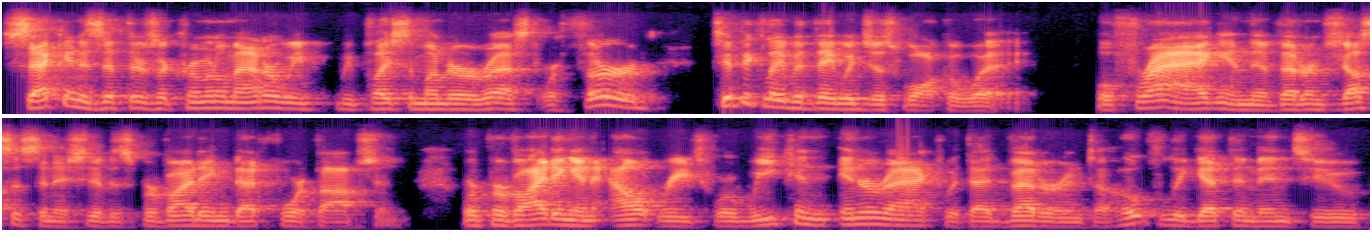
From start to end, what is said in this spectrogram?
Second is if there's a criminal matter, we, we place them under arrest. Or third, typically but they would just walk away. Well, FRAG and the Veterans Justice Initiative is providing that fourth option. We're providing an outreach where we can interact with that veteran to hopefully get them into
